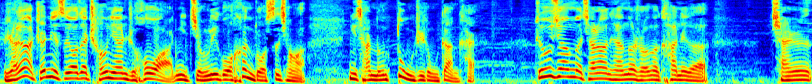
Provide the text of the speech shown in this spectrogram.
人啊，真的是要在成年之后啊，你经历过很多事情啊，你才能懂这种感慨。这就像我前两天我说我看那个《前任》，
